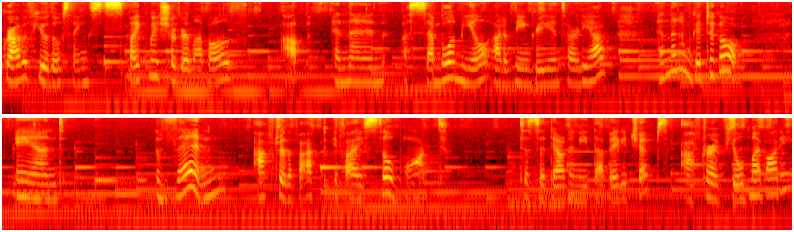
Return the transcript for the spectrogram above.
grab a few of those things, spike my sugar levels up, and then assemble a meal out of the ingredients I already have, and then I'm good to go. And then, after the fact, if I still want to sit down and eat that bag of chips after I fueled my body,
